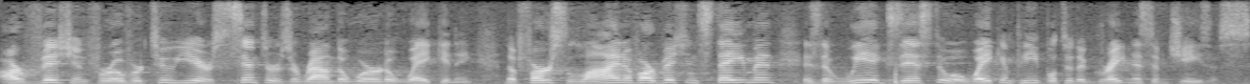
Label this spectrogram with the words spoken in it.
Our vision for over two years centers around the word awakening. The first line of our vision statement is that we exist to awaken people to the greatness of Jesus.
